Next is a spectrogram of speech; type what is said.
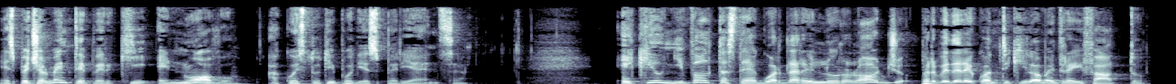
e specialmente per chi è nuovo a questo tipo di esperienza, è che ogni volta stai a guardare l'orologio per vedere quanti chilometri hai fatto.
